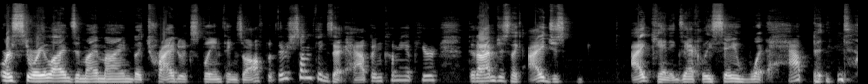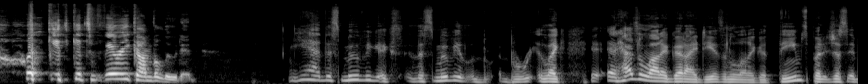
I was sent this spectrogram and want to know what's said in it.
or storylines in my mind, like try to explain things off. But there's some things that happen coming up here that I'm just like, I just, I can't exactly say what happened. like it gets very convoluted. Yeah this movie this movie like it, has a lot of good ideas and a lot of good themes but it just it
